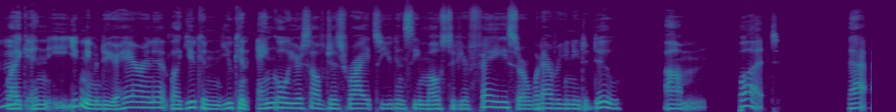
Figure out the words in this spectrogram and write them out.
Mhm. Like, and you can even do your hair in it. Like, you can you can angle yourself just right so you can see most of your face or whatever you need to do. Um, but that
